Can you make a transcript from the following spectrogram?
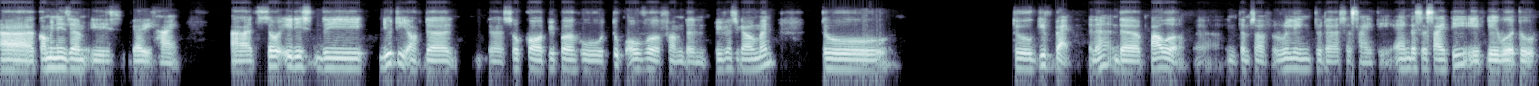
communism is very high. So it is the duty of the, the so-called people who took over from the previous government to to give back you know, the power uh, in terms of ruling to the society and the society if they were to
